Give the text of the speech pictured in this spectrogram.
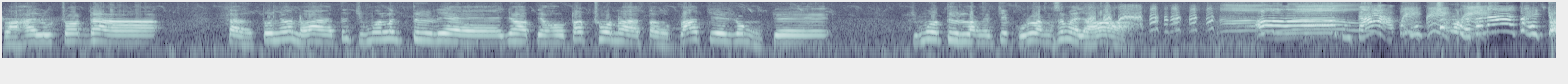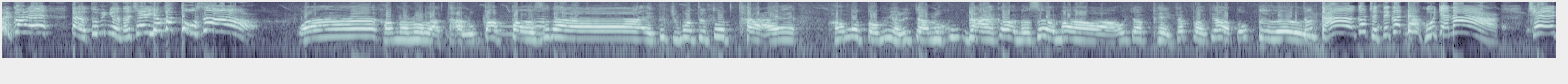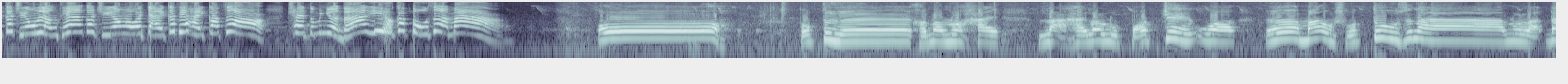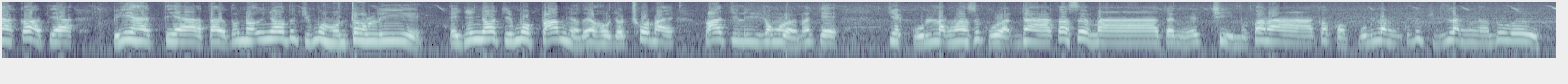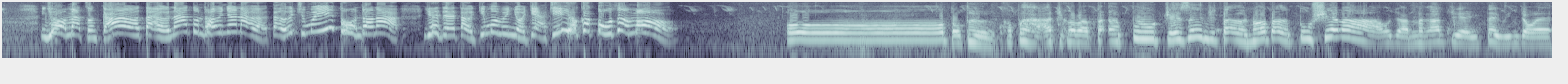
là hai lũ cho đà tờ tôi nhớ nó tôi chỉ muốn lần từ liền. Do tiền hậu tắt chuột là tờ plá chê dùng chê chỉ muốn từ lần chê cú lần xem mà giờ ờ tụi cả có muốn cái gì mà cái na có hay chơi con đấy tờ tụi mình nhỏ tờ chơi giờ có tổ sao? Wow không nó luôn là thả lũ ba bờ thế na ấy tôi chỉ muốn từ tôi thả không một tôm nhỏ đi trả lũ cũng đà có nó sợ mà. Ôi cha phê chấp bờ theo tốt tựa trong cả có chuyện cái đặc của chả na. Chơi cái chuyện lần thế cái chuyện ngồi chạy cái thế hay có sao chơi tụi mình nhỏ tờ giờ có tổ sao mà. Ô tốt tựa khó nó luôn hay là hay là lũ bỏ chê wa ờ má số tu thế na luôn là đa có à tia bị hai tia tại tôi nói nhau tôi chỉ muốn hồn trâu li ấy nhớ nhau chỉ muốn bám nhở đấy hồ cho chốt này bám chỉ li rong lở nó chê. Chê cú lăng nó sức cú là đa có sự mà, cho nhớ chỉ một con là có có cú lăng cũng biết chỉ lăng à tôi giờ mà chẳng cả tại ở na tuần thôi nhá nào tại ở chúng mấy tuần thôi nè giờ thì tại chỉ muốn mình nhỏ trẻ chỉ có tổ sao mà ô tổ tử có phải hạ chỉ còn là ta ở bưu chế sinh chỉ ta ở nó ta ở tu sửa à? Ôi giờ năng ăn gì Vinh cho rồi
